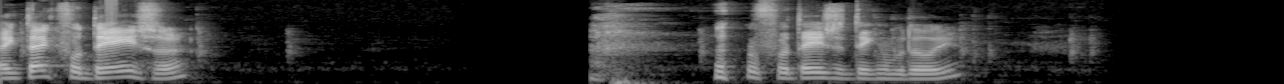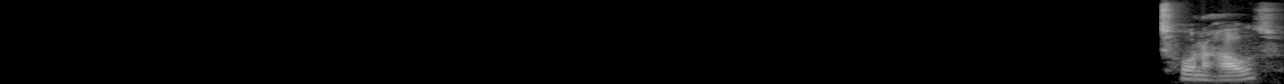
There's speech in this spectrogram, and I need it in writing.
Ik denk voor deze. voor deze dingen bedoel je? Het is gewoon hout. Het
